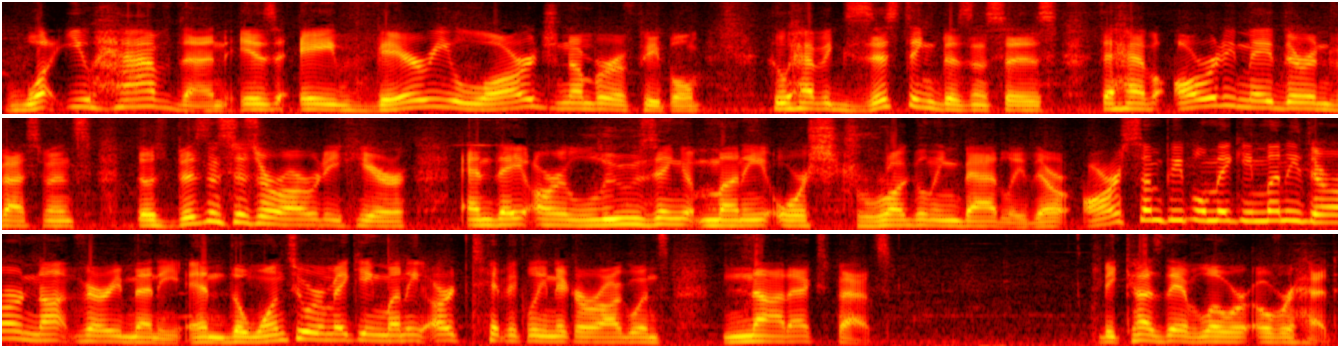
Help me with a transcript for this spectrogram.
What you have then is a very large number of people who have existing businesses that have already made their investments. Those businesses are already here and they are losing money or struggling badly. There are some people making money, there are not very many. And the ones who are making money are typically Nicaraguans, not expats because they have lower overhead,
